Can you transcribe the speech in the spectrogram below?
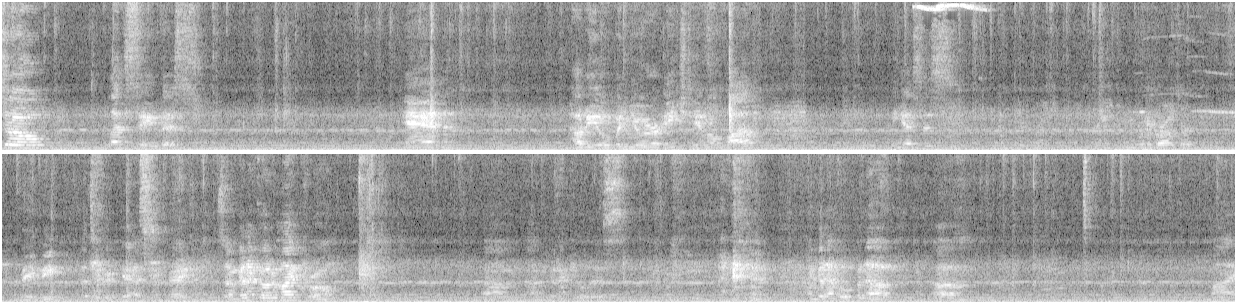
so let's save this. And how do you open your HTML file? Any guesses? Browser? Maybe. That's a good guess, right? So I'm gonna go to my Chrome. Um, I'm gonna kill this. I'm gonna open up um, my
